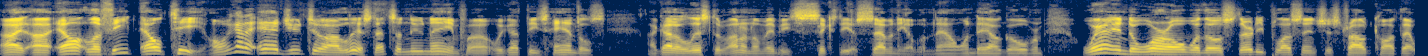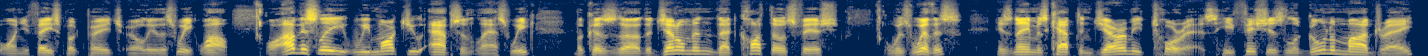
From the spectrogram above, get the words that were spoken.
All right, uh, L Lafitte LT. Oh, we got to add you to our list. That's a new name. For, we got these handles I got a list of, I don't know, maybe 60 or 70 of them now. One day I'll go over them. Where in the world were those 30 plus inches trout caught that won your Facebook page earlier this week? Wow. Well, obviously, we marked you absent last week because uh, the gentleman that caught those fish was with us. His name is Captain Jeremy Torres. He fishes Laguna Madre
